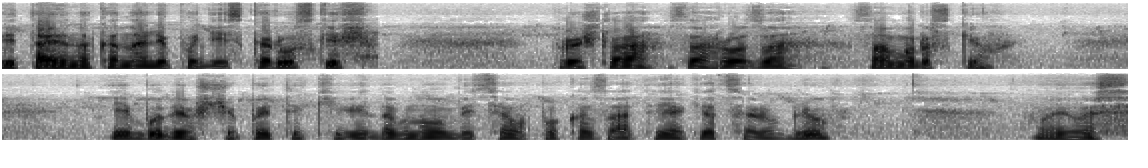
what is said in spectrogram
Вітаю на каналі Подільська Розкіш. Пройшла загроза заморозків. І будемо щепити ківі. Давно обіцяв показати, як я це роблю. Ну і ось,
